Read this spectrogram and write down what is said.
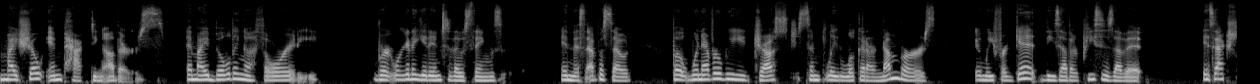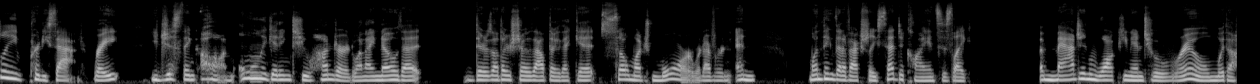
my show impacting others? Am I building authority? We're, we're going to get into those things in this episode. But whenever we just simply look at our numbers and we forget these other pieces of it, it's actually pretty sad, right? You just think, oh, I'm only getting 200 when I know that there's other shows out there that get so much more or whatever. And one thing that I've actually said to clients is like, imagine walking into a room with a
